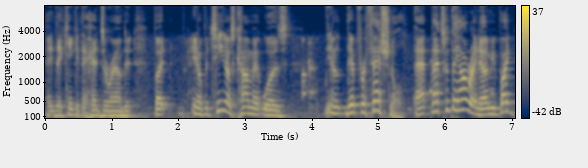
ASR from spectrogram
they can't get their heads around it. But you know, Pitino's comment was you know they're professional. Uh, that's what they are right now. I mean, but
